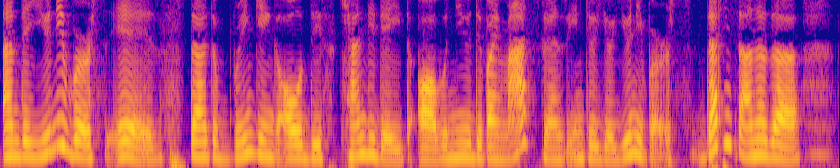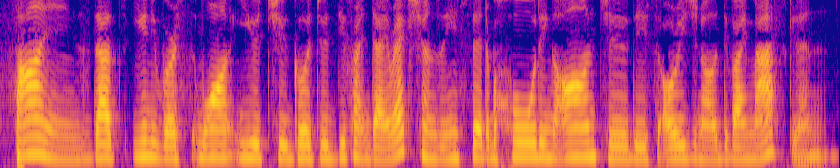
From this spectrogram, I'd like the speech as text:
and the universe is start bringing all these candidate of new divine masculines into your universe that is another signs that universe want you to go to different directions instead of holding on to this original divine masculine.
